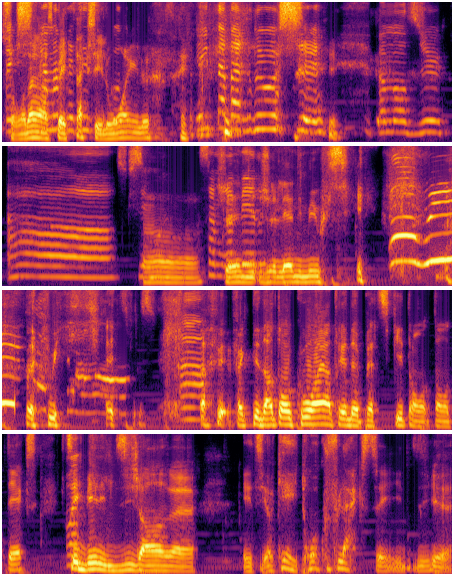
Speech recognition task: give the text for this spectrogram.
Fait Secondaire en spectacle, c'est loin, là. Et tabarnouche! oh mon Dieu! Ah, excusez-moi. Ah, Ça me je l'ai- rappelle. je l'ai animé aussi. Ah oui! oui. Ah, Parfait. Fait que t'es dans ton coin en train de pratiquer ton, ton texte. Tu sais, Ouais. Bill, il dit genre, euh, il dit, OK, trois coups flax. tu sais. Il dit, euh,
